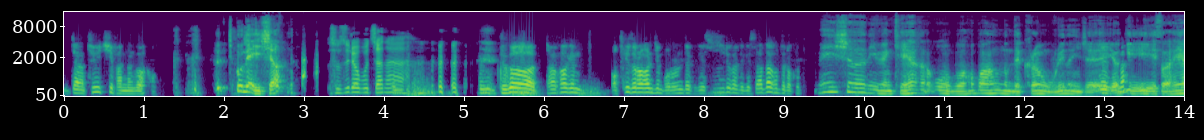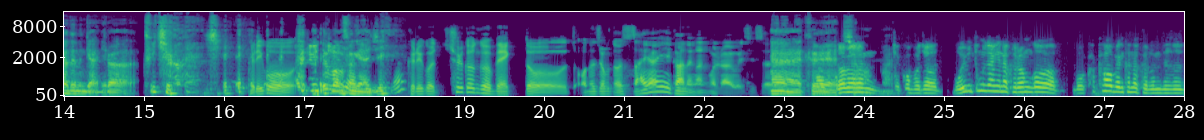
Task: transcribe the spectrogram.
있잖아 트위치 받는 거 donation? 수수료 붙잖아. 그, 그거 정확하게 어떻게 돌아가는지 모르는데 그게 수수료가 되게 싸다고 들었거든 donation이면 계약하고 뭐 하고 하는 건데, 그럼 우리는 이제 그러나? 여기서 해야 되는 게 아니라 트위치로 해야지. 그리고 트위치 방송해야지. 어? 그리고 출금 금액도 어느 정도 쌓여야 가능한 걸로 알고 있었어요. 예, 그래. 아, 그러면은 제거 뭐죠 모임 통장이나 그런 거 뭐 카카오뱅크나 그런 데서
